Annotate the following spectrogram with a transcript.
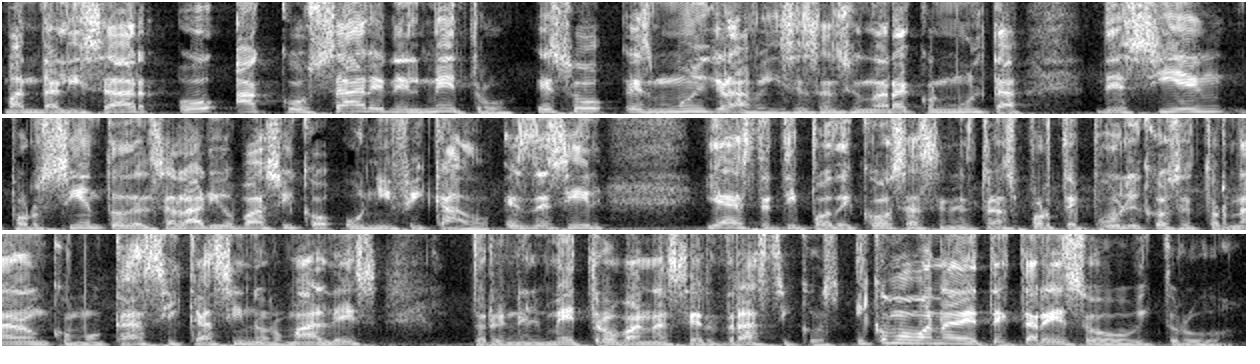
vandalizar o acosar en el metro. Eso es muy grave y se sancionará con multa de 100% del salario básico unificado. Es decir, ya este tipo de cosas en el transporte público se tornaron como casi, casi normales pero en el metro van a ser drásticos. ¿Y cómo van a detectar eso, Víctor Hugo?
